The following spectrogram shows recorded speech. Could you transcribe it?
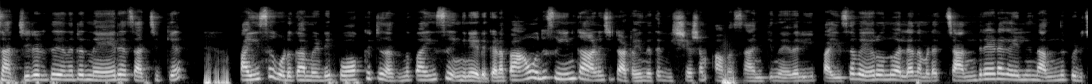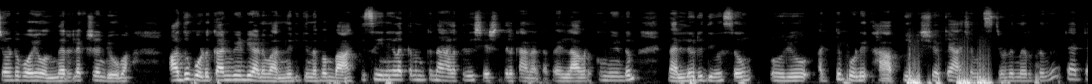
സച്ചിയുടെ അടുത്ത് ചെന്നിട്ട് നേരെ സച്ചിക്ക് പൈസ കൊടുക്കാൻ വേണ്ടി പോക്കറ്റ് നടത്തുന്ന പൈസ ഇങ്ങനെ എടുക്കണം. അപ്പൊ ആ ഒരു സീൻ കാണിച്ചിട്ടാട്ടോ ഇന്നത്തെ വിശേഷം അവസാനിക്കുന്നത്. ഏതായാലും ഈ പൈസ വേറൊന്നുമല്ല നമ്മുടെ ചന്ദ്രയുടെ കയ്യിൽ നിന്ന് അന്ന് പിടിച്ചോണ്ട് പോയ ഒന്നര ലക്ഷം രൂപ അത് കൊടുക്കാൻ വേണ്ടിയാണ് വന്നിരിക്കുന്നത്. അപ്പം ബാക്കി സീനുകളൊക്കെ നമുക്ക് നാളത്തെ വിശേഷത്തിൽ കാണാം അപ്പം എല്ലാവർക്കും വീണ്ടും നല്ലൊരു ദിവസവും ഒരു അടിപൊളി ഹാപ്പി വിഷു ഒക്കെ ആശംസിച്ചുകൊണ്ട് നിർത്തുന്നു. Tata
